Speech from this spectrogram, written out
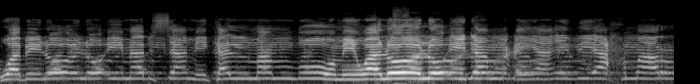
وبلؤلؤ مبسمك المنظوم ولؤلؤ دمعي إذ يحمر.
